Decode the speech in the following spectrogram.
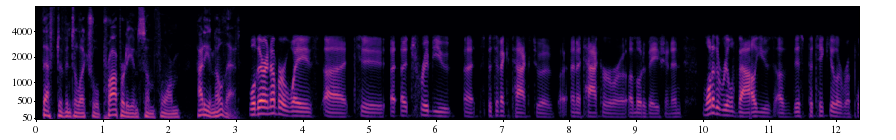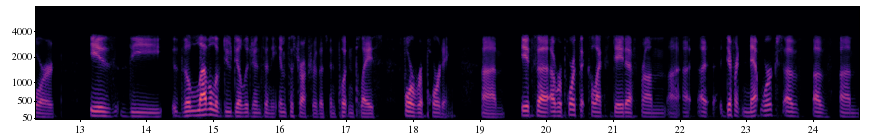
theft of intellectual property in some form? How do you know that? Well, there are a number of ways uh, to uh, attribute uh, specific attacks to a, an attacker or a motivation, and one of the real values of this particular report is the the level of due diligence and the infrastructure that's been put in place for reporting. Um, it's a, a, report that collects data from uh, uh, different networks of, of um,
